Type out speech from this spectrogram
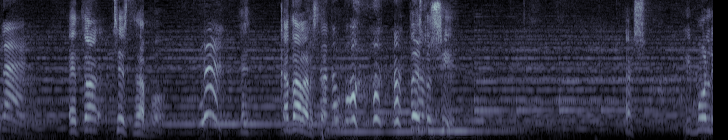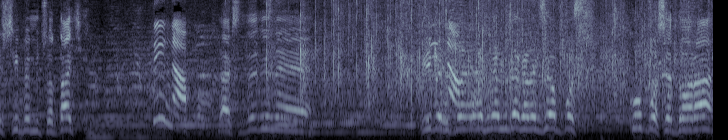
Ναι. Ε, τώρα, ξέρεις τι θα πω. Ναι, Ε, κατάλαβες τι θα θα το πω. πω. Πες το εσύ. Εντάξει, η πόλη είπε Μητσοτάκη. Τι να πω. Εντάξει, δεν είναι... Είπε να πω. Μητσοτάκη, έβγαλε 10, δεν ξέρω πώς κούμπωσε τώρα.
